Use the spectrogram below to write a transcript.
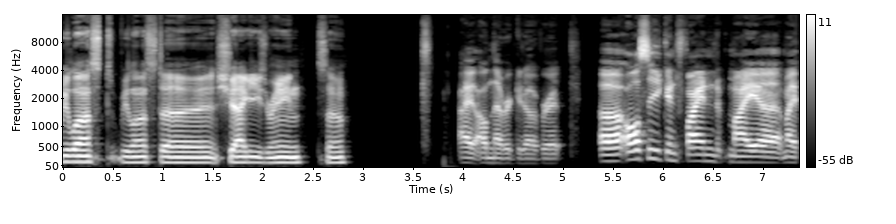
We lost we lost uh Shaggy's reign, so I, I'll never get over it. Uh, also, you can find my uh, my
